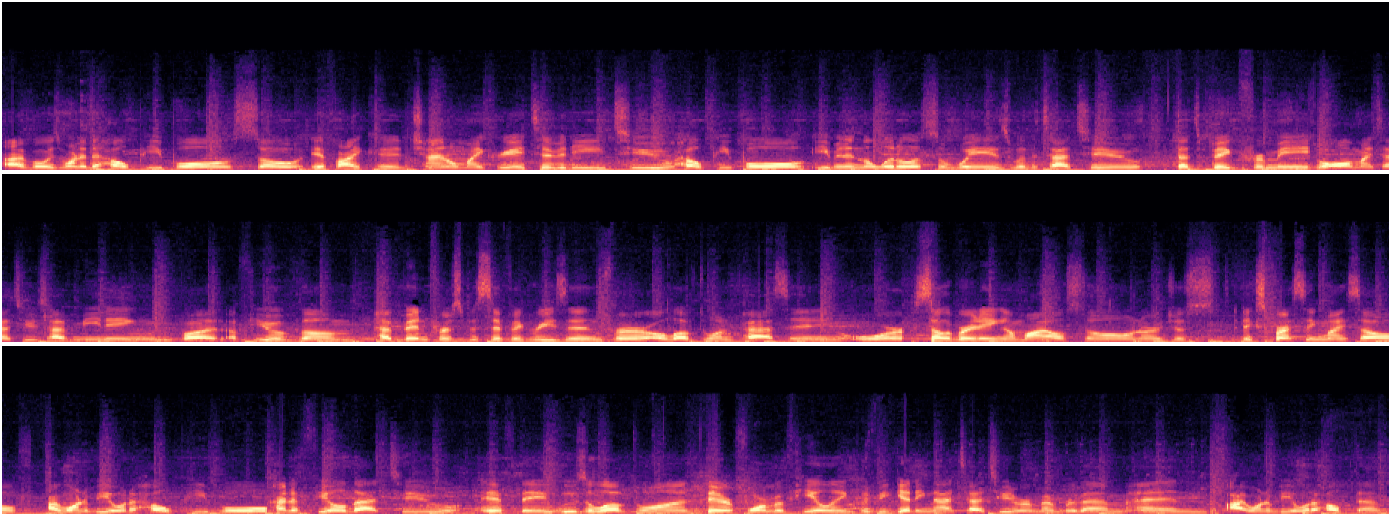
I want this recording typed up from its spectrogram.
I've always wanted to help people, so if I could channel my creativity to help people even in the littlest of ways with a tattoo, that's big for me. Well, all my tattoos have meaning, but a few of them have been for specific reasons, for a loved one passing or celebrating a milestone or just expressing myself. I want to be be able to help people kind of feel that too. If they lose a loved one, their form of healing could be getting that tattoo to remember them and I want to be able to help them.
